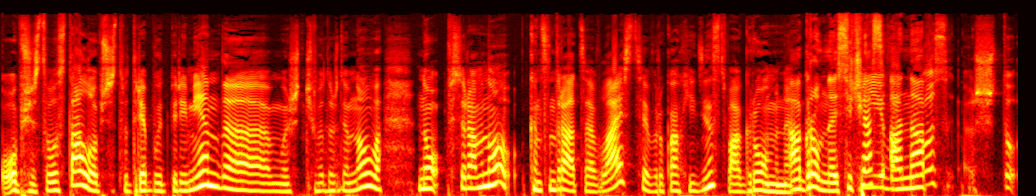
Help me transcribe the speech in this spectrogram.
общество устало, общество требует перемен, да, мы же чего-то ждем нового, но все равно концентрация власти в руках единства огромная. Огромная. Сейчас И она... Вопрос, что,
